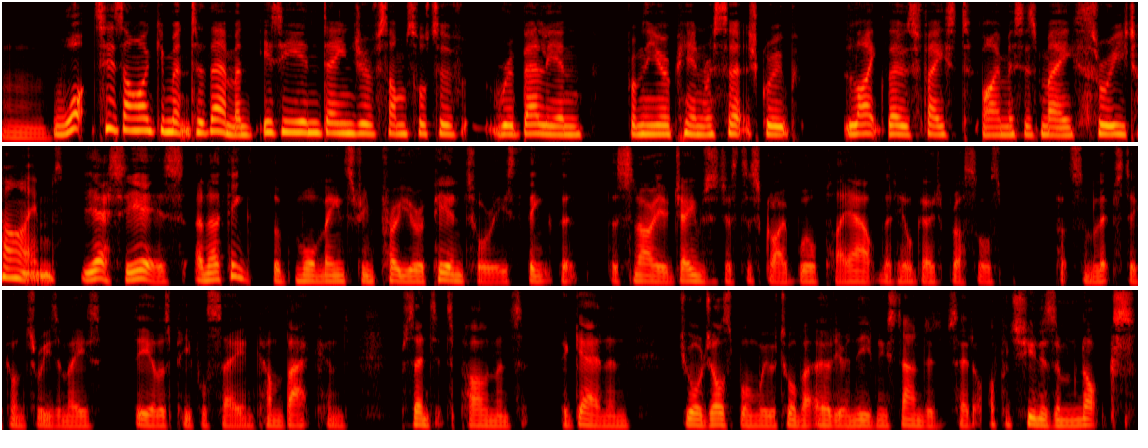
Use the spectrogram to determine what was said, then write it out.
Mm. What's his argument to them? And is he in danger of some sort of rebellion from the European Research Group like those faced by Mrs. May three times? Yes, he is. And I think the more mainstream pro European Tories think that the scenario James has just described will play out, that he'll go to Brussels, put some lipstick on Theresa May's deal, as people say, and come back and present it to Parliament again. And George Osborne, we were talking about earlier in the Evening Standard, said opportunism knocks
